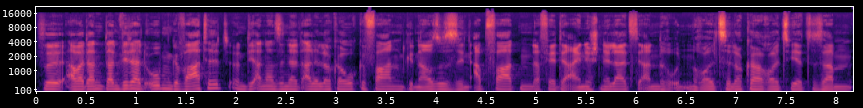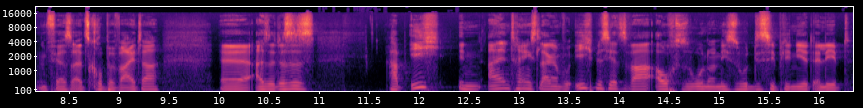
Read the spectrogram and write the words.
so, aber dann, dann wird halt oben gewartet und die anderen sind halt alle locker hochgefahren. Und genauso ist es in Abfahrten. Da fährt der eine schneller als der andere. Unten rollst du locker, rollst wieder zusammen und fährst als Gruppe weiter. Äh, also, das ist, habe ich in allen Trainingslagern, wo ich bis jetzt war, auch so noch nicht so diszipliniert erlebt.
